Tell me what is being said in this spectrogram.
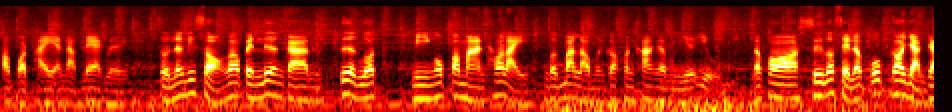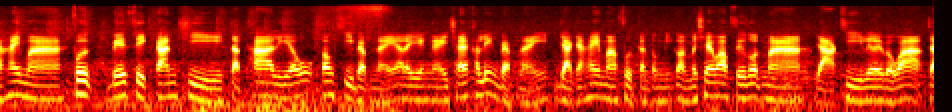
ความปลอดภัยอันดับแรกเลย ส่วนเรื่องที่ 2 ก็เป็นเรื่องการเลือกรถ มีงบประมาณเท่าไหร่ รถบ้านเรามันก็ค่อนข้างจะมีเยอะอยู่ แล้วพอซื้อรถเสร็จแล้วปุ๊บก็อยากจะให้มาฝึกเบสิกการขี่จัดท่าเลี้ยวต้องขี่แบบไหนอะไรยังไง ใช้คันเร่งแบบไหน อยากจะให้มาฝึกกันตรงนี้ก่อนไม่ใช่ว่าซื้อรถมาอยากขี่เลยแบบว่าใจ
